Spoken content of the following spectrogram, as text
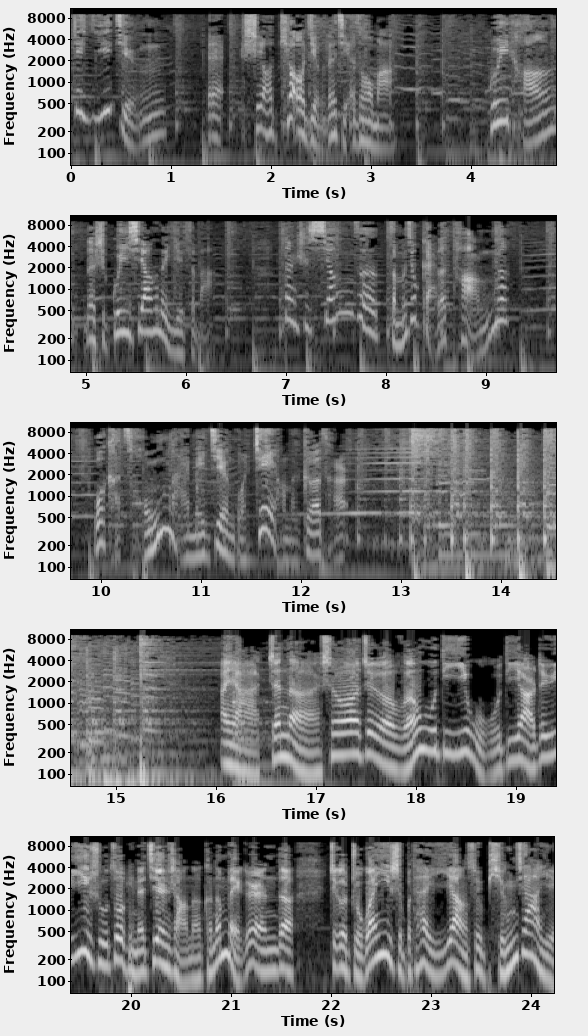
这倚井，哎，是要跳井的节奏吗？归堂那是归乡的意思吧？但是箱子怎么就改了堂呢？我可从来没见过这样的歌词儿。哎呀，真的说这个文无第一，武无第二。对于艺术作品的鉴赏呢，可能每个人的这个主观意识不太一样，所以评价也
